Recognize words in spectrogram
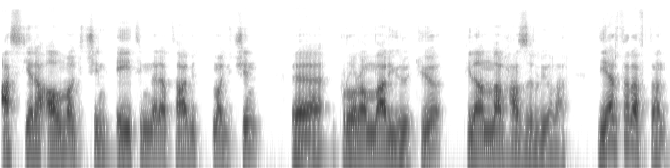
askere almak için, eğitimlere tabi tutmak için e, programlar yürütüyor, planlar hazırlıyorlar. Diğer taraftan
